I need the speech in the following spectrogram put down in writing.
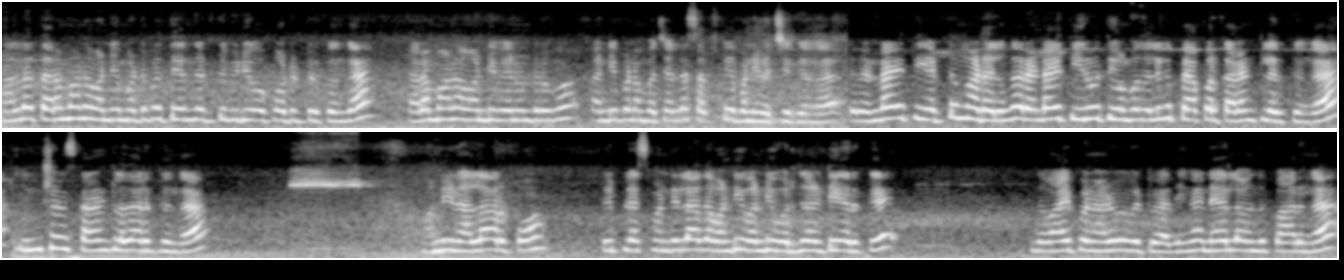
நல்ல தரமான வண்டியை மட்டுமே தேர்ந்தெடுத்து வீடியோ போட்டுட்டு இருக்குங்க தரமான வண்டி வேணுன்றவங்க கண்டிப்பாக நம்ம சேனலை சப்ஸ்கிரைப் பண்ணி வச்சுக்கோங்க. ரெண்டாயிரத்தி எட்டு மாடலுங்க ரெண்டாயிரத்தி இருபத்தி ஒன்பது வரைக்கும் பேப்பர் கரண்ட்டில் இருக்குங்க. இன்சூரன்ஸ் கரண்ட்டில் தான் இருக்குங்க. வண்டி நல்லாயிருக்கும் ரீப்ளேஸ்மெண்ட் இல்லாத வண்டி வண்டி ஒரிஜினாலிட்டியே இருக்குது இந்த வாய்ப்பை நழுவ விட்டுறாதீங்க. நேரில் வந்து பாருங்கள்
